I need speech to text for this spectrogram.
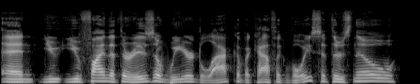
and you you find that there is a weird lack of a catholic voice if there's no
